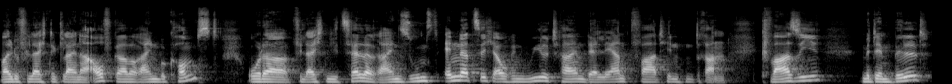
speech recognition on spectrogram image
weil du vielleicht eine kleine Aufgabe reinbekommst oder vielleicht in die Zelle reinzoomst, ändert sich auch in Real-Time der Lernpfad hinten dran. Quasi mit dem Bild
